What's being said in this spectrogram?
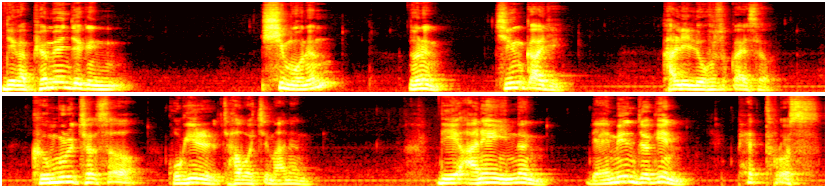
내가 표면적인 시몬은 너는 지금까지 갈릴리 호숫가에서 그물을 쳐서 고기를 잡았지만은 네 안에 있는 내면적인 페트로스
